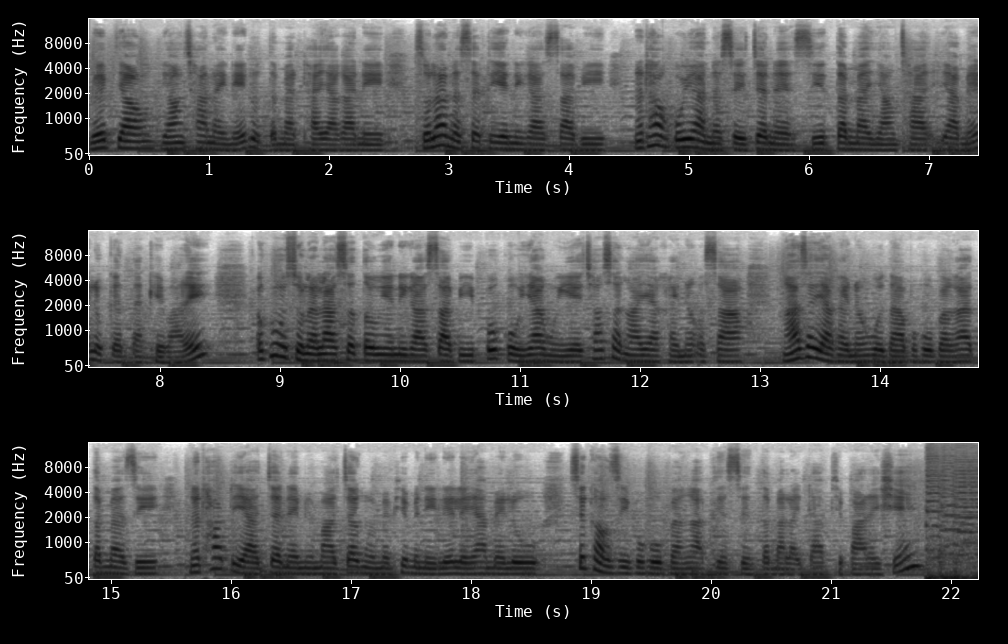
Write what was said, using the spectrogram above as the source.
လွဲပြောင်းရောင်းချနိုင်တယ်လို့သတ်မှတ်ထားရကနေဇွန်လ22ရက်နေ့ကစပြီး2920ကျပ်နဲ့ဈေးသတ်မှတ်ရောင်းချရမယ်လို့ကန့်သတ်ခဲ့ပါတယ်။အခုဇွန်လ23ရက်နေ့ကစပြီးပို့ကုန်ရငွေရဲ့65ရာခိုင်နှုန်းအစား90ရာခိုင်နှုန်းကိုသာဗဟိုဘဏ်ကသတ်မှတ်ဈေး2100ကျပ်နဲ့မြန်မာကျပ်ငွေမဖြစ်မနေလဲလှယ်ရမယ်လို့စစ်ကောင်စီဗဟိုဘဏ်ကပြင်ဆင်သတ်မှတ်လိုက်တာဖြစ်ပါတယ်ရှင်။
